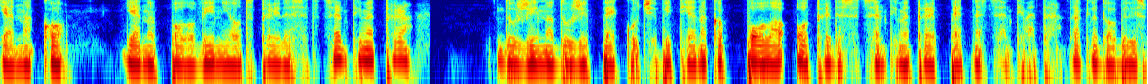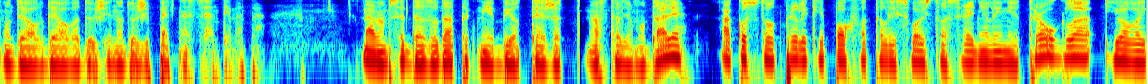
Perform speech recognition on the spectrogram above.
jednako jednoj polovini od 30 cm, dužina duži PQ će biti jednaka pola od 30 cm je 15 cm. Dakle, dobili smo da je ovdje ova dužina duži 15 cm. Nadam se da zadatak nije bio težak. Nastavljamo dalje. Ako ste otprilike pohvatali svojstva srednje linije trougla i ovaj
